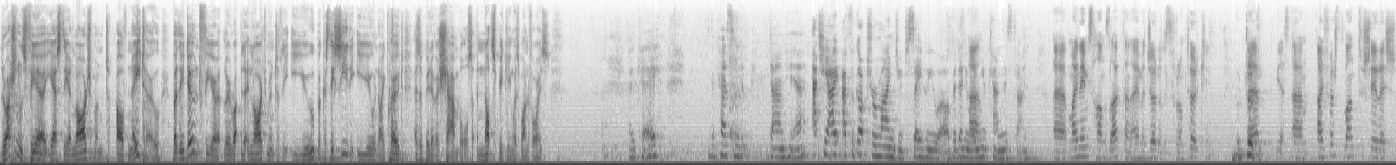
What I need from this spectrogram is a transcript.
the Russians fear, yes, the enlargement of NATO, but they don't fear the, the enlargement of the EU because they see the EU, and I quote, as a bit of a shambles and not speaking with one voice? Okay. The person down here. Actually, I, I forgot to remind you to say who you are, but anyway, Ah. you can this time. Uh, my name is Hamza Aktan. I am a journalist from Turkey. From Turkey. Um, yes. Um, I first want to share a sh-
